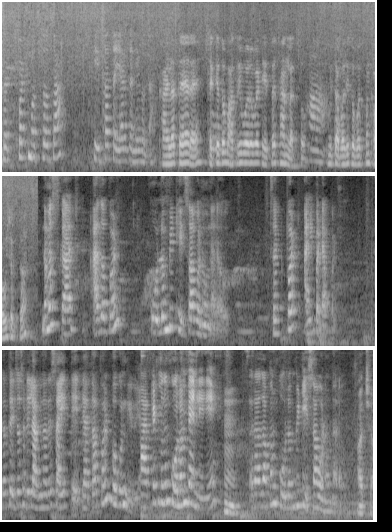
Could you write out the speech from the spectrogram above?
झटपट मस्त असा ठेचा तयार झाले बघा. खायला तयार आहे. शक्यतो भाकरी बरोबर ठेचा छान लागतो. हा. मी चपाती सोबत पण खाऊ शकता. नमस्कार. आज आपण कोलंबी ठेचा बनवणार आहोत. झटपट आणि पटापट. तर त्याच्यासाठी लागणारे साहित्य आहे ते आता आपण बघून घेऊया. मार्केटमधून कोलंबी आणलेली आहे. तर आज आपण कोलंबी ठेचा बनवणार आहोत. अच्छा.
